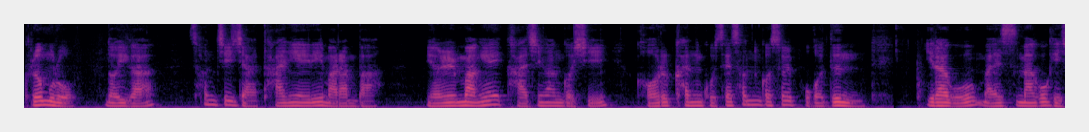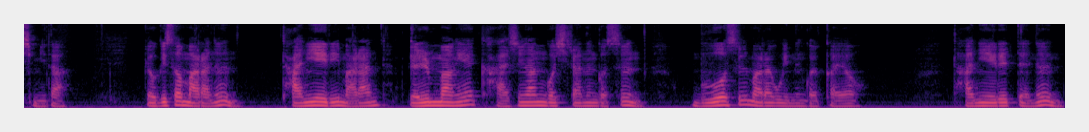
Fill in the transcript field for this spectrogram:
그러므로 너희가 선지자 다니엘이 말한 바 멸망에 가증한 것이 거룩한 곳에 선 것을 보거든 이라고 말씀하고 계십니다. 여기서 말하는 다니엘이 말한 멸망에 가증한 것이라는 것은 무엇을 말하고 있는 걸까요? 다니엘의 때는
